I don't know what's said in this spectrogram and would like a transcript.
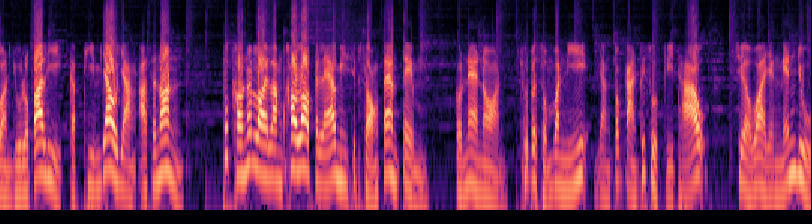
บอลยูโรปาลีกกับทีมเย่าอย่างอาร์เซนอล พวกเขานั้นลอยลำเข้ารอบไปแล้วมี 12 แต้มเต็ม ก็แน่นอน ชุดผสมวันนี้ยังต้องการพิสูจน์ฝีเท้า เชื่อว่ายังเน้นอยู่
